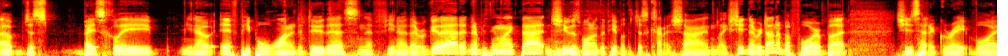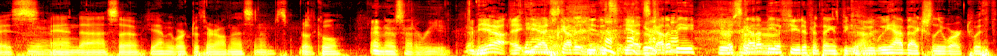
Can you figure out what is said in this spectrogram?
uh, just basically you know if people wanted to do this and if you know they were good at it and everything like that. And she Mhm. was one of the people that just kind of shined. Like she'd never done it before, but she just had a great voice, Yeah. and uh, so yeah, we worked with her on this, and it was really cool. And knows how to read. I mean, Yeah, it- yeah, Yeah. it's got to. Yeah, it's got to be. It's got to be a- a few different things because Yeah. we, we have actually worked with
